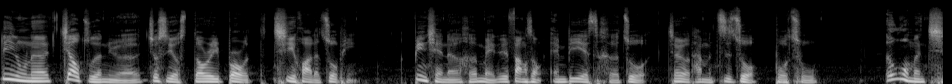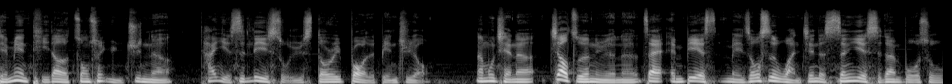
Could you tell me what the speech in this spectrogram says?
例如呢，教主的女儿就是由 Storyboard 企划的作品，并且呢和每日放送 MBS 合作，交由他们制作播出。而我们前面提到的中村允俊呢，他也是隶属于 Storyboard 的编剧哦。那目前呢，教主的女儿呢在 MBS 每周四晚间的深夜时段播出，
